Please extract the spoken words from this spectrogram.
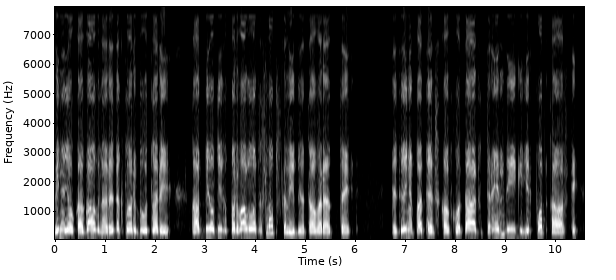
Viņa jau kā galvenā redaktore būtu arī atbildīga par valodas labskanību, ja tā varētu teikt. Bet viņa pateica kaut ko tādu, trendīgi ir podkāsti. Tā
